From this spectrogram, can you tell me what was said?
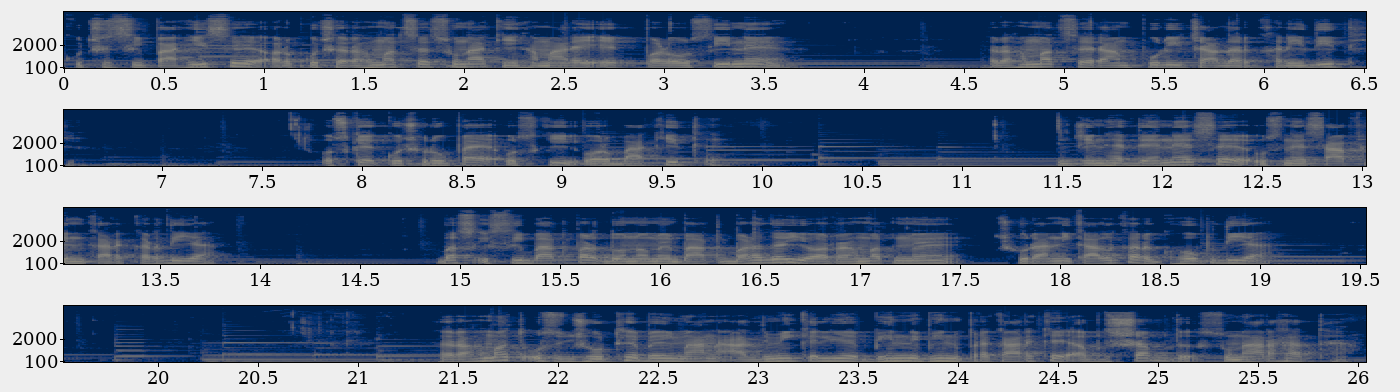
कुछ सिपाही से और कुछ रहमत से सुना कि हमारे एक पड़ोसी ने रहमत से रामपुरी चादर खरीदी थी। उसके कुछ रुपए उसकी और बाकी थे। जिन्हें देने से उसने साफ़ इनकार कर दिया। बस इसी बात पर दोनों में बात बढ़ गई और रहमत ने छुरा निकालकर घोप दिया। रहमत उस झूठे बेईमान आदमी के लिए भिन्न भिन्न प्रकार के अब्द शब्द सुना रहा था।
